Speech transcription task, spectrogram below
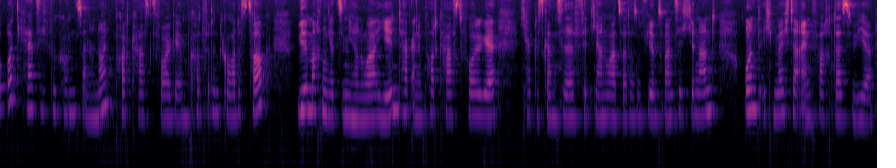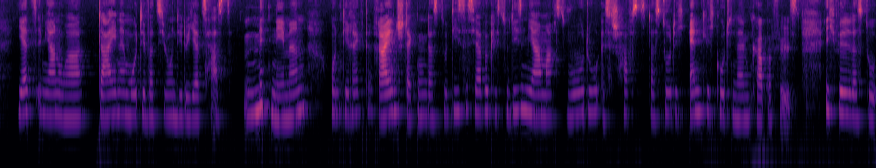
und herzlich willkommen zu einer neuen Podcast Folge im Confident Goddess Talk. Wir machen jetzt im Januar jeden Tag eine Podcast Folge. Ich habe das ganze Fit Januar 2024 genannt und ich möchte einfach, dass wir jetzt im Januar deine Motivation, die du jetzt hast, mitnehmen und direkt reinstecken, dass du dieses Jahr wirklich zu diesem Jahr machst, wo du es schaffst, dass du dich endlich gut in deinem Körper fühlst. Ich will, dass du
